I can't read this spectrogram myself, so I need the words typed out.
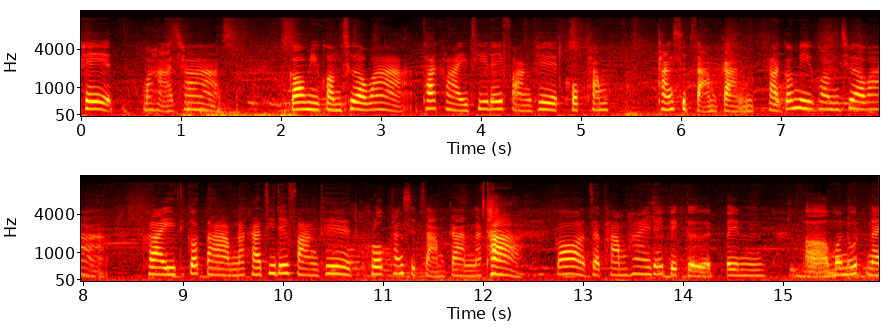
เทศน์มหาชาติ ก็มีความเชื่อว่าถ้าใครที่ได้ฟังเทศน์ครบทั้งทั้ง 13 กันค่ะก็มีความเชื่อว่าใครก็ตามนะคะที่ได้ฟังเทศน์ครบทั้ง 13 กันนะคะค่ะก็จะทำให้ได้ไปเกิดเป็นเอ่อมนุษย์ใน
